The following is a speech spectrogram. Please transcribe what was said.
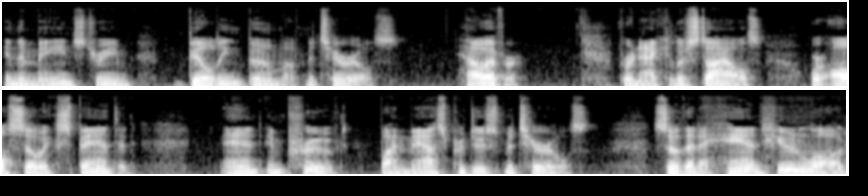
in the mainstream building boom of materials. However, vernacular styles were also expanded and improved by mass produced materials, so that a hand hewn log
